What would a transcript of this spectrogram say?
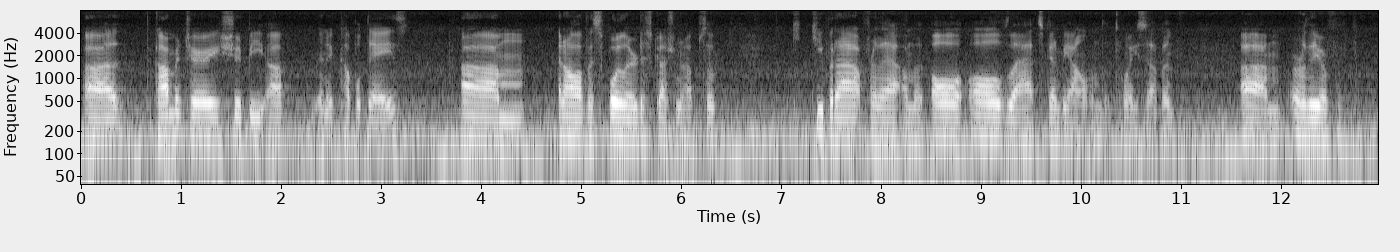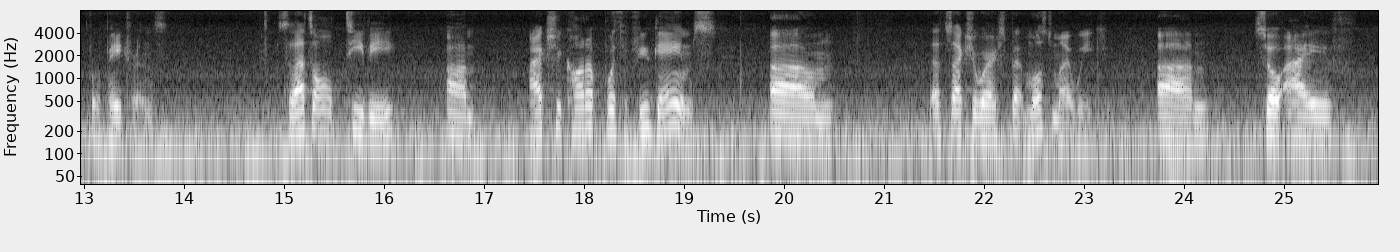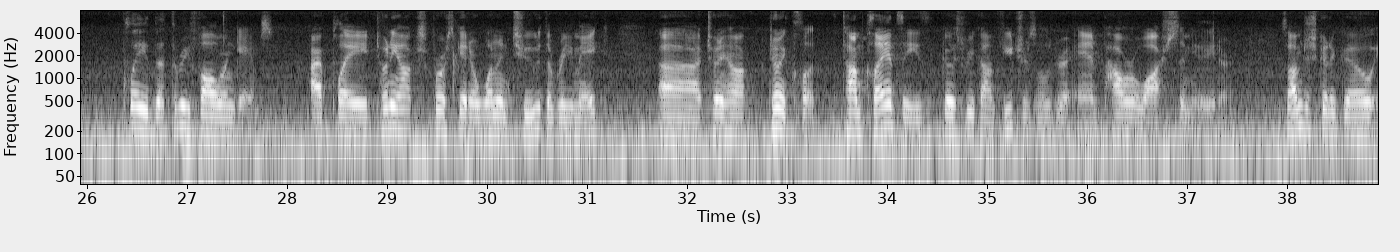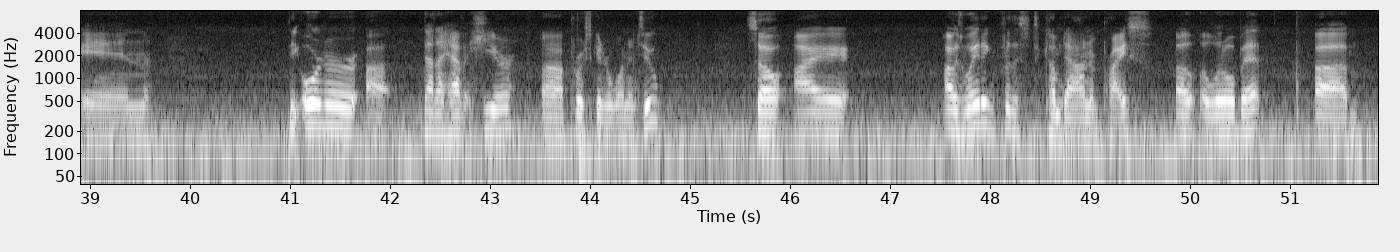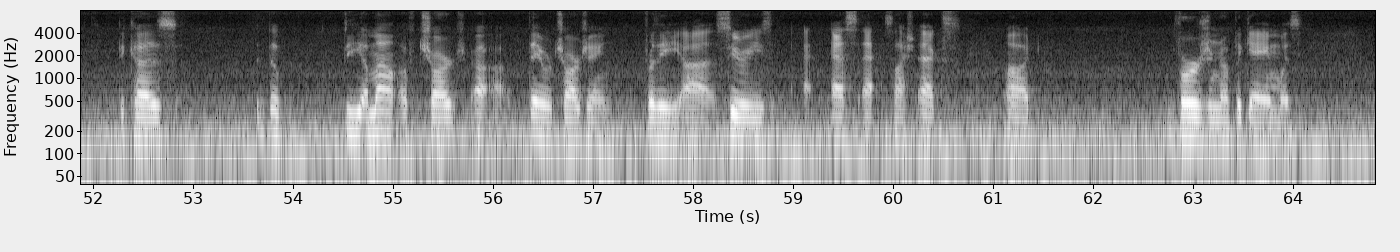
Uh, the commentary should be up in a couple days, um, and I'll have a spoiler discussion up. So keep an eye out for that. On the all all of that's going to be out on the 27th, um, earlier for, for patrons. So that's all TV. Um, I actually caught up with a few games. Um, that's actually where I spent most of my week. Um, so I've played the three following games. I played Tony Hawk's Pro Skater 1 and 2, the remake, uh, Tony Hawk, Tony Cl- Tom Clancy's Ghost Recon Future Soldier, and Power Wash Simulator. So I'm just going to go in the order uh, that I have it here uh, Pro Skater 1 and 2. So I, I was waiting for this to come down in price a, a little bit um, because the, the amount of charge uh, they were charging for the uh, Series S slash X uh, version of the game was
